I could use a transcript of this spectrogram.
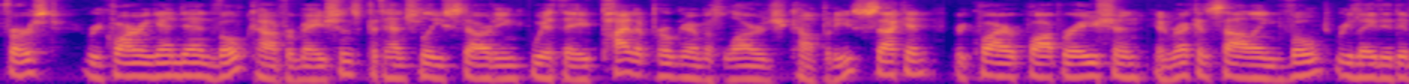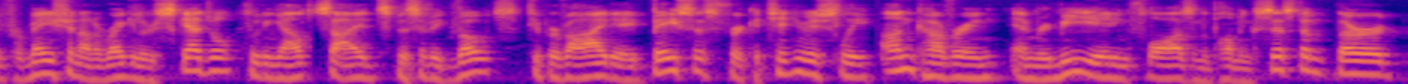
First, requiring end to end vote confirmations, potentially starting with a pilot program with large companies. Second, require cooperation in reconciling vote related information on a regular schedule, including outside specific votes, to provide a basis for continuously uncovering and remediating flaws in the plumbing system. Third,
